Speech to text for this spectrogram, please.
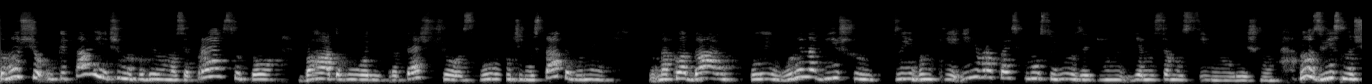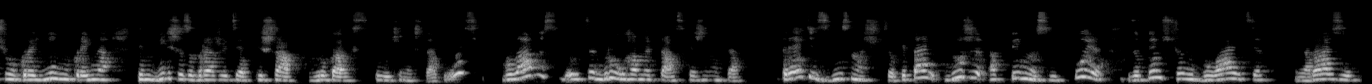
Тому що у Китаї, якщо ми подивимося пресу, то багато говорять про те, що Сполучені Штати вони накладають вплив, вони навішують свої думки і Європейському Союзу, який є не самостійним рішенням. Ну, звісно, що Україні Україна тим більше зображується як пішак в руках Сполучених Штатів. Ось була це друга мета, скажімо так. Третє, звісно, що Китай дуже активно слідкує за тим, що відбувається наразі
